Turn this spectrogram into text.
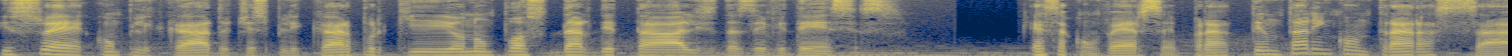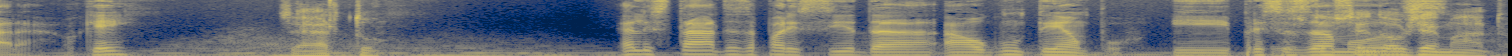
Isso é complicado te explicar porque eu não posso dar detalhes das evidências. Essa conversa é para tentar encontrar a Sara, ok? Certo. Ela está desaparecida há algum tempo e precisamos. Eu estou sendo algemado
